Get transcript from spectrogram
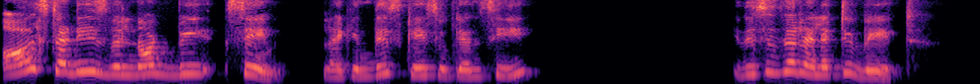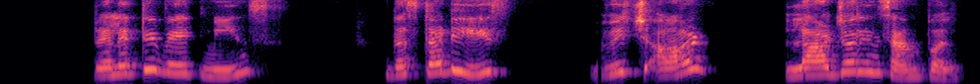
All studies will not be same. Like in this case, you can see, this is the relative weight. Relative weight means the studies which are larger in sample,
